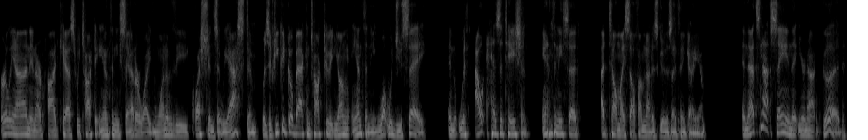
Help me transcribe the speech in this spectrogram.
early on in our podcast, we talked to Anthony Satterwhite, and one of the questions that we asked him was if you could go back and talk to a young Anthony, what would you say? And without hesitation, Anthony said, I'd tell myself I'm not as good as I think I am. And that's not saying that you're not good.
